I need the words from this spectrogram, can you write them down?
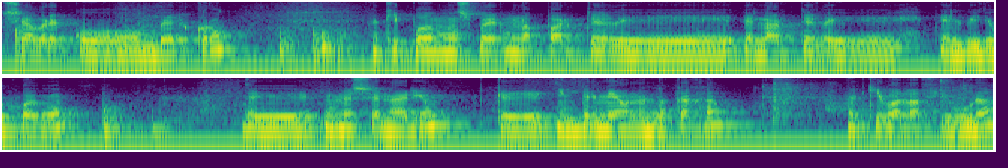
Se abre con velcro aquí podemos ver una parte de el arte de el videojuego de un escenario que imprimieron en la caja. Aquí va la figura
